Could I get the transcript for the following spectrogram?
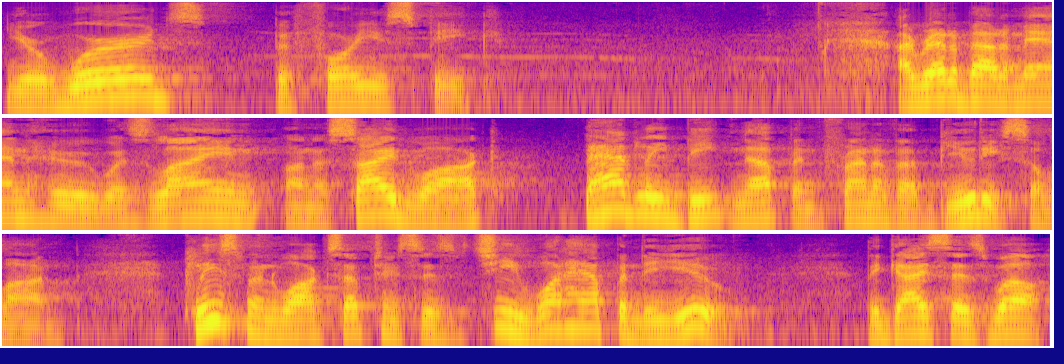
your words before you speak. I read about a man who was lying on a sidewalk, badly beaten up in front of a beauty salon. Policeman walks up to him and says, Gee, what happened to you? The guy says, Well,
